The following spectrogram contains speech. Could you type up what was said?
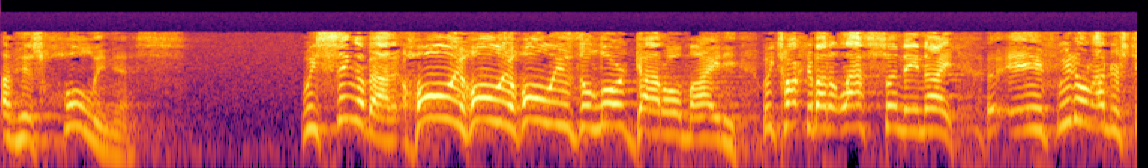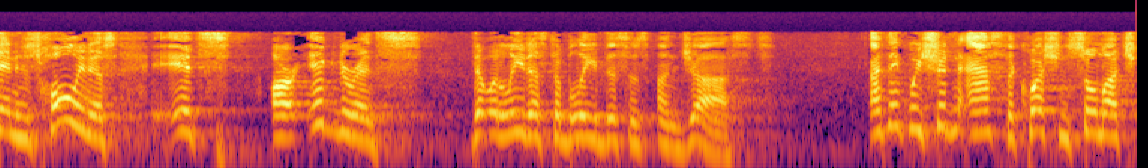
of his holiness. We sing about it. Holy, holy, holy is the Lord God Almighty. We talked about it last Sunday night. If we don't understand His holiness, it's our ignorance that would lead us to believe this is unjust. I think we shouldn't ask the question so much,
